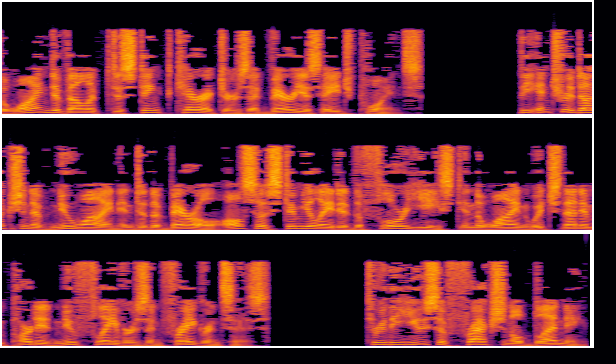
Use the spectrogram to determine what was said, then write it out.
the wine developed distinct characters at various age points. The introduction of new wine into the barrel also stimulated the flor yeast in the wine which then imparted new flavors and fragrances. Through the use of fractional blending,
